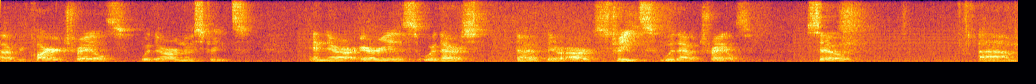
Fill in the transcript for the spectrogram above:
uh, required trails, where there are no streets. And there are areas where there are, uh, there are streets without trails. So um,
